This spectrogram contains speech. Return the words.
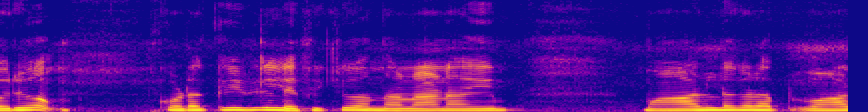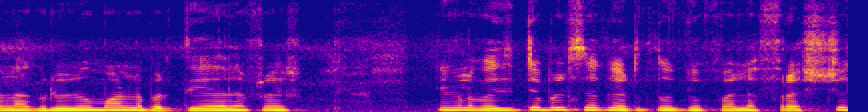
ഒരു കുടക്കീഴിൽ ലഭിക്കുക എന്നുള്ളതാണ് ഈ മാളുകളുടെ മാളിലെ ലുലു മാളിന്റെ പ്രത്യേകത. ഫ്രഷ് ഞങ്ങൾ വെജിറ്റബിൾസൊക്കെ എടുത്ത് നോക്കിയപ്പോൾ പല ഫ്രഷ്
